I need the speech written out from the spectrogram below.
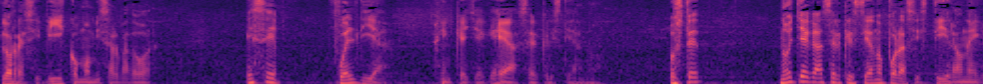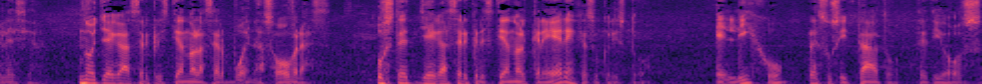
Lo recibí como mi Salvador. Ese fue el día en que llegué a ser cristiano. Usted no llega a ser cristiano por asistir a una iglesia. No llega a ser cristiano al hacer buenas obras. Usted llega a ser cristiano al creer en Jesucristo, el Hijo resucitado de Dios,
